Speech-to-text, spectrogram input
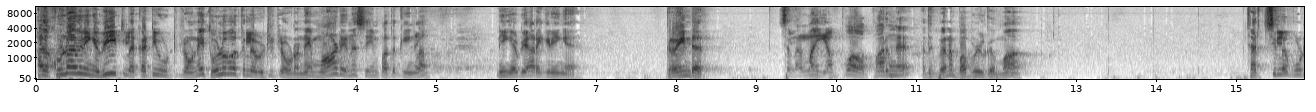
அதை கொண்டாந்து நீங்க வீட்டில் கட்டி விட்டுட்ட உடனே தொழுவத்தில் விட்டுட்ட உடனே மாடு என்ன செய்யும் பார்த்துருக்கீங்களா? நீங்க எப்படி அரைக்கிறீங்க? கிரைண்டர் சிலர்லாம் எப்போ பாருங்க அதுக்கு பேர் பபுள் கம்மா சர்ச்சில் கூட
